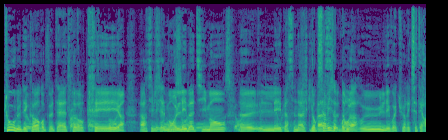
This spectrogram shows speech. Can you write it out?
tout le décor peut être créé euh, artificiellement, les bâtiments, euh, les personnages qui Donc, passent dans la rue, les voitures, etc.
